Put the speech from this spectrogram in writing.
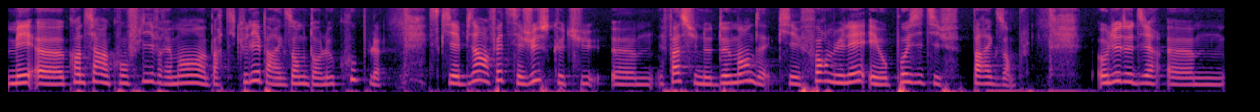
mais euh, quand il y a un conflit vraiment particulier, par exemple dans le couple, ce qui est bien en fait, c'est juste que tu euh, fasses une demande qui est formulée et au positif, par exemple au lieu de dire, euh,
